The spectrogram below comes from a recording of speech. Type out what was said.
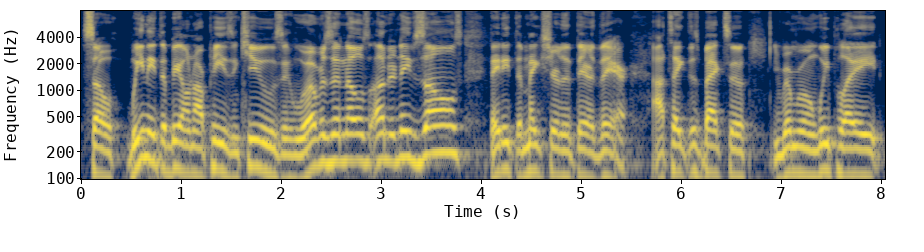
So we need to be on our P's and Q's, and whoever's in those underneath zones, they need to make sure that they're there. I'll take this back to you remember when we played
